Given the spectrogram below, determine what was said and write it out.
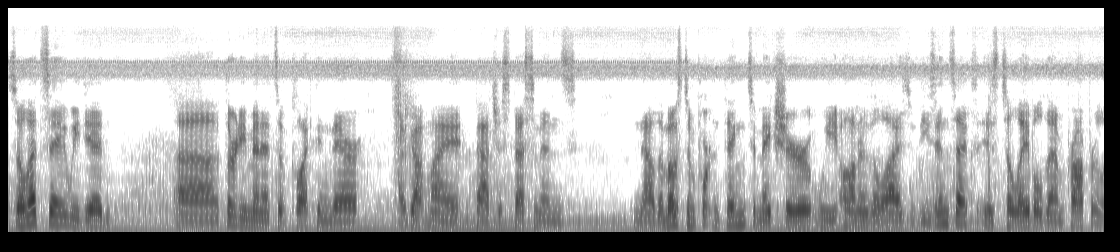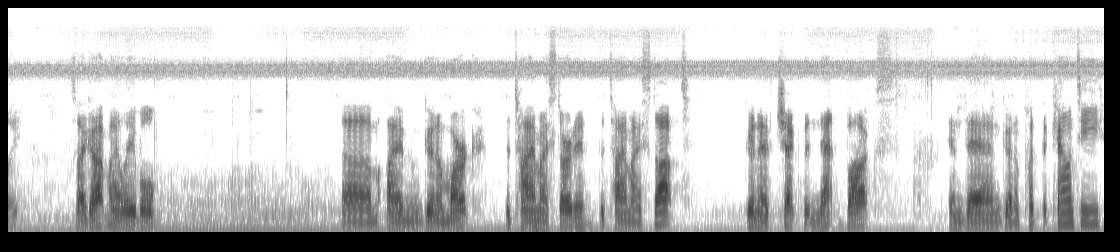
So let's say we did uh, 30 minutes of collecting there. I've got my batch of specimens. Now the most important thing to make sure we honor the lives of these insects is to label them properly. So I got my label. Um, I'm gonna mark the time I started, the time I stopped, gonna check the net box, and then gonna put the county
